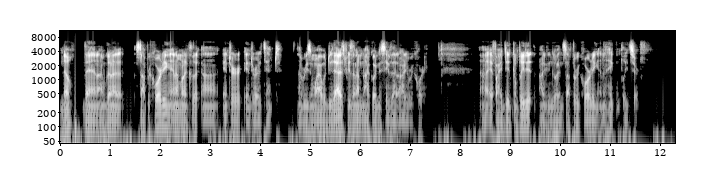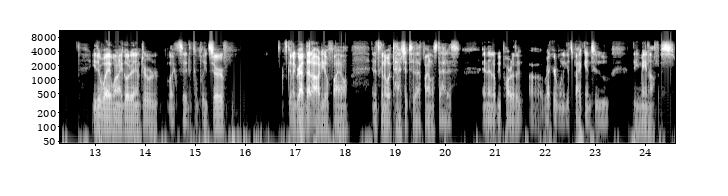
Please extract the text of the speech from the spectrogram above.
no, then I'm going to stop recording and I'm going to click uh, enter enter attempt. The reason why I would do that is because then I'm not going to save that audio recording. Uh, if I did complete it, I can go ahead and stop the recording and then hit complete serve. Either way, when I go to enter, like say the complete serve, it's going to grab that audio file and it's going to attach it to that final status, and then it'll be part of the uh, record when it gets back into the main office.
